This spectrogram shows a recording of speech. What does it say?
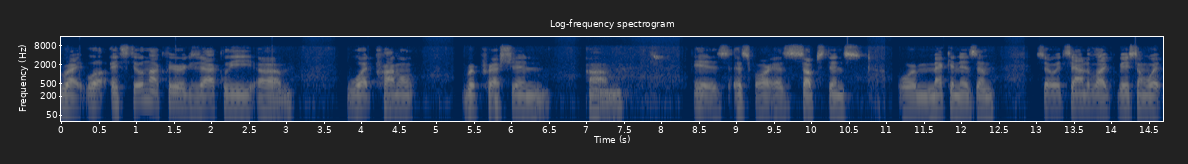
Right. Well, it's still not clear exactly um, what primal repression um, is as far as substance or mechanism. So it sounded like, based on what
